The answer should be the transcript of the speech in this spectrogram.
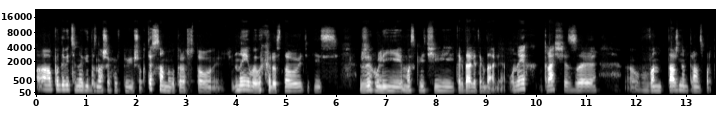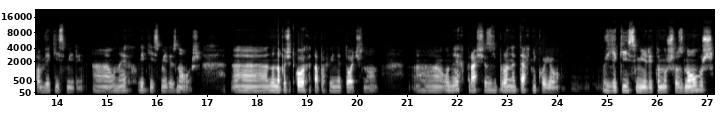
А подивіться на відео з наших FPV-шок. Те саме використовують. Ниви використовують якісь Жигулі, Москвичі і так далі. так далі. У них краще з е, вантажним транспортом в якійсь мірі. Е, у них в якійсь мірі знову ж. Ну, На початкових етапах війни точно. У них краще з бронетехнікою в якійсь мірі, тому що знову ж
